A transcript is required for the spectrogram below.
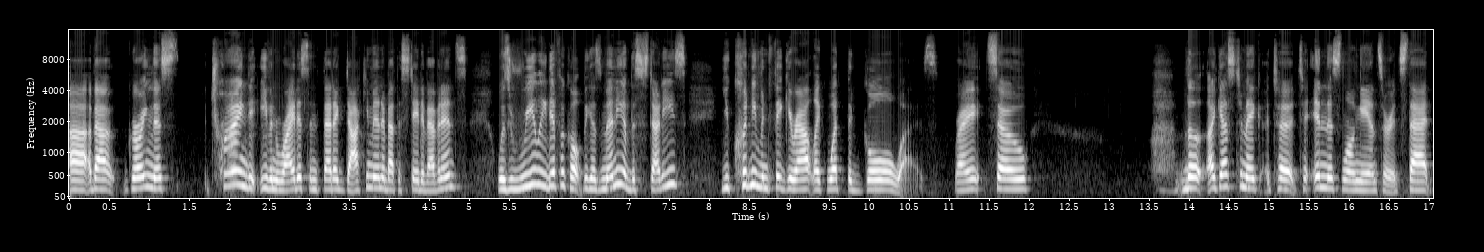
uh, about growing this, trying to even write a synthetic document about the state of evidence, was really difficult because many of the studies you couldn't even figure out like what the goal was, right? So the I guess to make to to end this long answer, it's that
